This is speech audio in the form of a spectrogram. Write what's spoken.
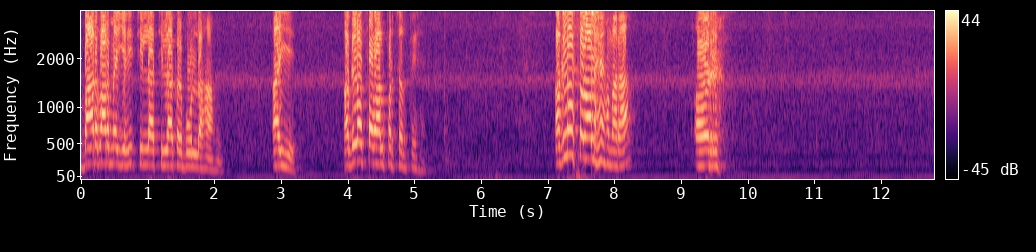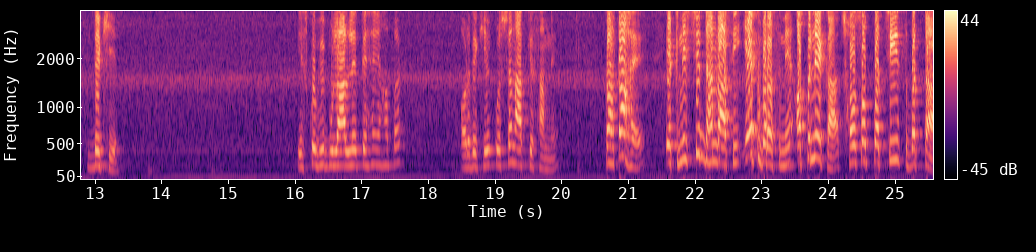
बार बार मैं यही चिल्ला चिल्ला कर बोल रहा हूँ। आइए, अगला सवाल पर चलते हैं। अगला सवाल है हमारा, और देखिए, इसको भी बुला लेते हैं यहाँ पर। और देखिए, क्वेश्चन आपके सामने। कहता है एक निश्चित धनराशि एक वर्ष में अपने का 625 बट्टा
